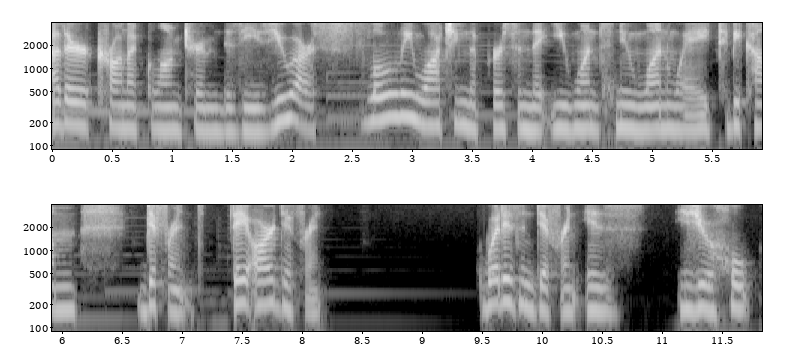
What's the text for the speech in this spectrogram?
other chronic long term disease, you are slowly watching the person that you once knew one way to become different. They are different. What isn't different is, is your hope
